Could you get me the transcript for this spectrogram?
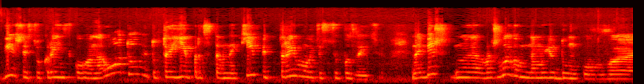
більшість українського народу, тобто її представники, підтримують ось цю позицію. Найбільш важливим, на мою думку, в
